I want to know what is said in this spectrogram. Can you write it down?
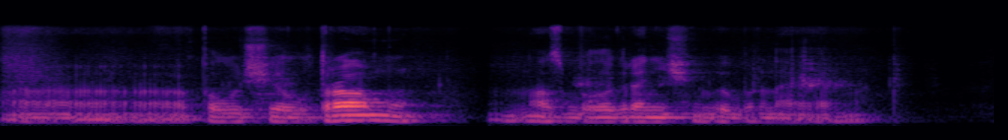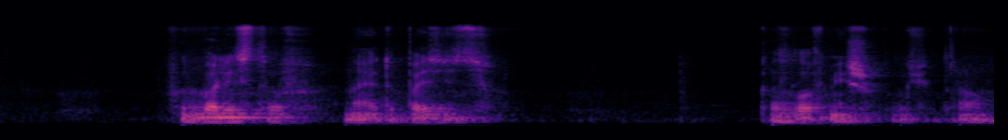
э, получил травму, у нас был ограничен выбор, наверное, футболистов на эту позицию. Козлов Миша получил травму.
